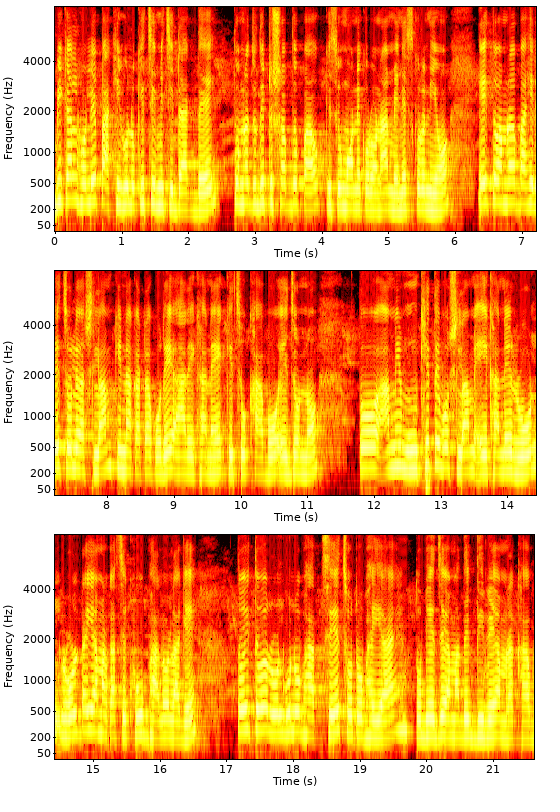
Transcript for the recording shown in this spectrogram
বিকাল হলে পাখিগুলো কিচিমিচি ডাক দেয়। তোমরা যদি একটু শব্দ পাও, কিছু মনে করো না, ম্যানেজ করে নিও। এই তো আমরা বাহিরে চলে আসলাম কেনাকাটা করে, আর এখানে কিছু খাব এই জন্য তো আমি খেতে বসলাম এখানে রোল। রোলটাই আমার কাছে খুব ভালো লাগে। তো এই তো রোলগুলো ভাজছে ছোট ভাইয়ায়। তো ভেজে আমাদের দিবে, আমরা খাব।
